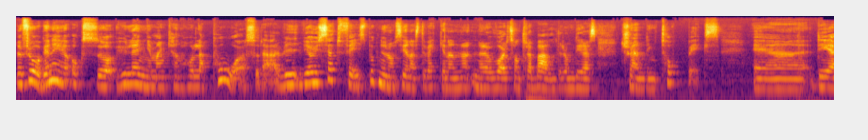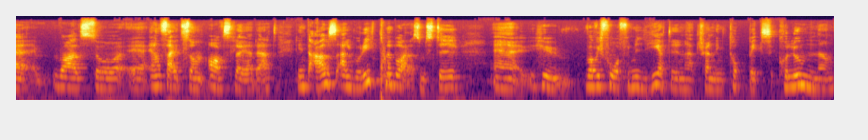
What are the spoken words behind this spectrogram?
Men frågan är ju också hur länge man kan hålla på sådär. Vi, vi har ju sett Facebook nu de senaste veckorna när det har varit sånt rabalder om deras trending topics. Eh, det var alltså eh, en sajt som avslöjade att det inte alls algoritmer bara som styr eh, hur, vad vi får för nyheter i den här Trending Topics-kolumnen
